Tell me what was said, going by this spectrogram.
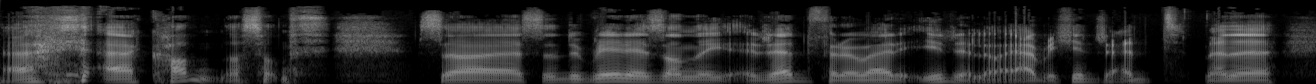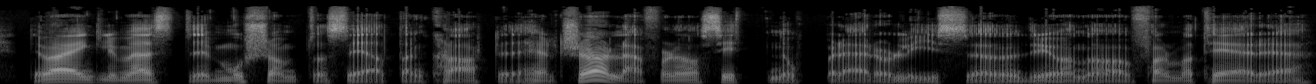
jeg, jeg kan, og sånn. Så, så du blir litt sånn redd for å være irrelevant. Jeg blir ikke redd, men eh, det var egentlig mest eh, morsomt å se at han klarte det helt sjøl, for nå sitter han oppe der og lyser. Nå driver han og formaterer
